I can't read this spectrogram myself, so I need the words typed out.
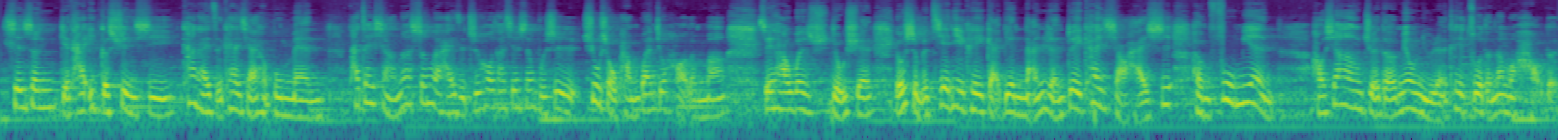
先生给他一个讯息，看孩子看起来很不 man，他在想，那生了孩子之后，他先生不是袖手旁观就好了吗？所以他问刘轩有什么建议可以改变男人对看小孩是很负面，好像觉得没有女人可以做的那么好的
